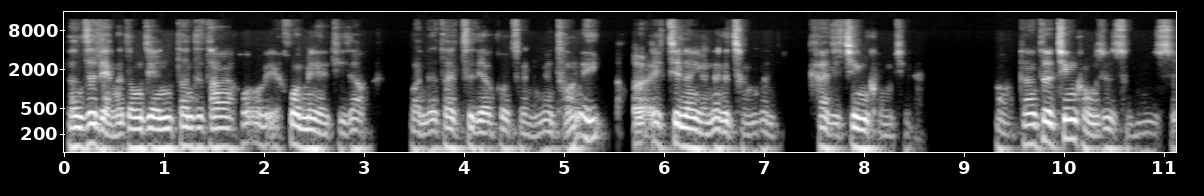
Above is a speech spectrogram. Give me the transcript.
但这两个中间，但是他后后面也提到，反正在治疗过程里面，同诶呃诶，竟然有那个成分开始惊恐起来，哦，但这惊恐是什么意思？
